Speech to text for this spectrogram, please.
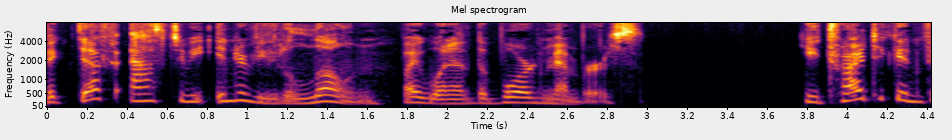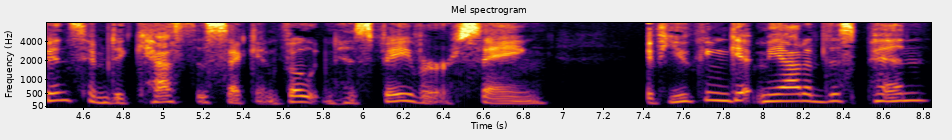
McDuff asked to be interviewed alone by one of the board members. He tried to convince him to cast the second vote in his favor, saying, If you can get me out of this pen,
